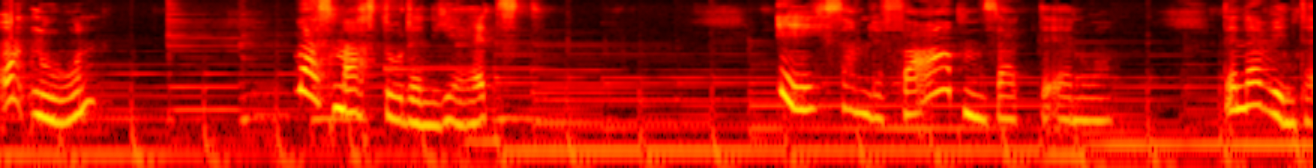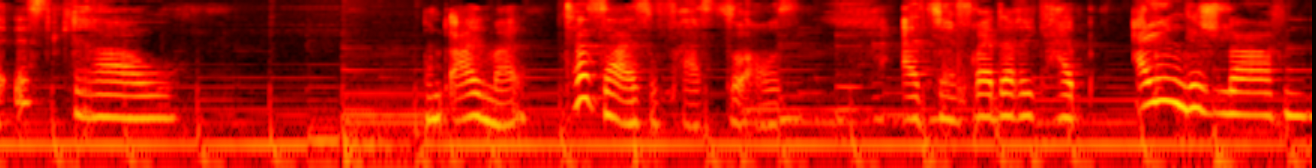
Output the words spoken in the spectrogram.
und nun? Was machst du denn jetzt? Ich sammle Farben, sagte er nur, denn der Winter ist grau. Und einmal da sah es so fast so aus, als wäre Frederik halb eingeschlafen.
